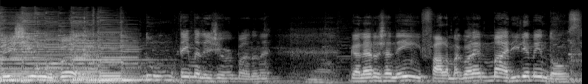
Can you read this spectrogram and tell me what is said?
Legião Urbana. Não, não tem mais Legião Urbana, né? Não. Galera já nem fala, mas agora é Marília Mendonça.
